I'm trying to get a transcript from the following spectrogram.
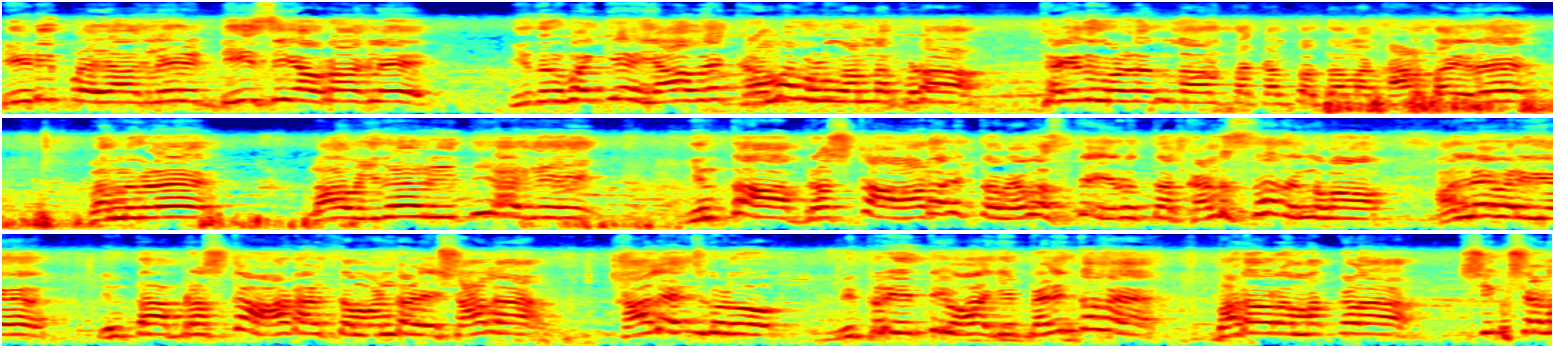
ಡಿ ಡಿ ಪೈ ಆಗಲಿ, ಡಿ ಸಿ ಅವರಾಗಲಿ ಇದ್ರ ಬಗ್ಗೆ ಯಾವುದೇ ಕ್ರಮಗಳನ್ನು ಕೂಡ ತೆಗೆದುಕೊಳ್ಳಲಿಲ್ಲ ಅಂತಕ್ಕಂಥದ್ದನ್ನು ಕಾಣ್ತಾ ಇದೆ. ಬಂಧುಗಳೇ, ನಾವು ಇದೇ ರೀತಿಯಾಗಿ ಇಂಥ ಭ್ರಷ್ಟ ಆಡಳಿತ ವ್ಯವಸ್ಥೆ ಇರುತ್ತ ಖಂಡಿಸೋದಿಲ್ವೋ ಅಲ್ಲಿವರೆಗೆ ಇಂಥ ಭ್ರಷ್ಟ ಆಡಳಿತ ಮಂಡಳಿ ಶಾಲಾ ಕಾಲೇಜುಗಳು ವಿಪರೀತವಾಗಿ ಬೆಳೀತವೆ. ಬಡವರ ಮಕ್ಕಳ ಶಿಕ್ಷಣ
